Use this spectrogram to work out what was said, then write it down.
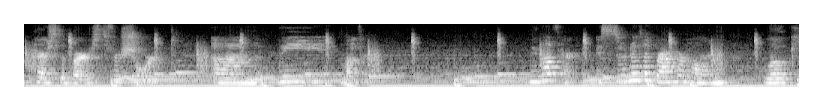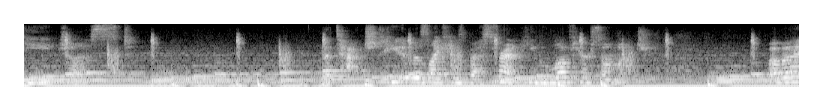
Percy the Burst for short. Um, we love her. We love her. As soon as I brought her home, Loki just attached. He, it was like his best friend. He loved her so much. Bubba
